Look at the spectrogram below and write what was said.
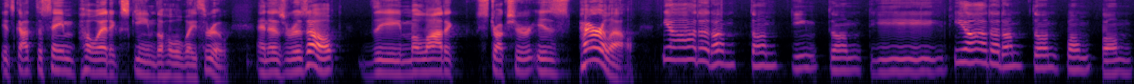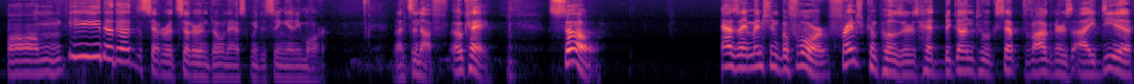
It's got the same poetic scheme the whole way through. And as a result, the melodic structure is parallel. Etc., etc., and don't ask me to sing anymore. That's enough. Okay. So, as I mentioned before, French composers had begun to accept Wagner's idea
